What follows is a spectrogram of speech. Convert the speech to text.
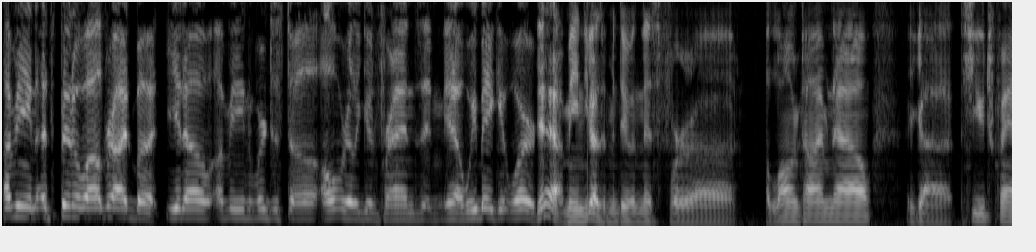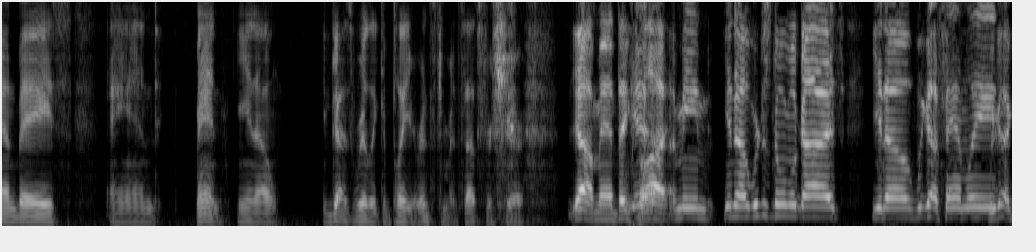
I mean, it's been a wild ride, but you know, I mean, we're just uh, all really good friends, and you know, we make it work. Yeah, I mean, you guys have been doing this for uh, a long time now. You got a huge fan base, and man, you know, you guys really can play your instruments. That's for sure. Yeah, man. Thanks a lot. I mean, you know, we're just normal guys. You know, we got families. We got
